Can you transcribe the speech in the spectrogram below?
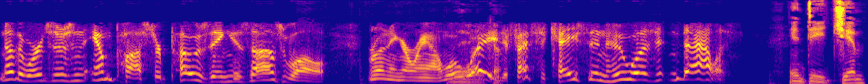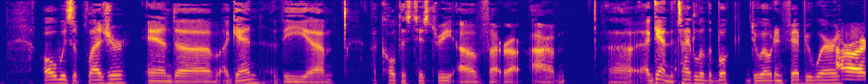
In other words, there's an impostor posing as Oswald running around. Well, wait, if that's the case, then who was it in Dallas? Indeed. Jim, always a pleasure. And uh, again, the um, occultist history of, uh, um, uh, again, the title of the book due out in February. Our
